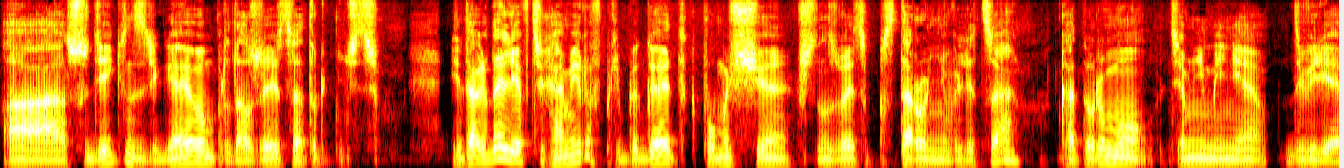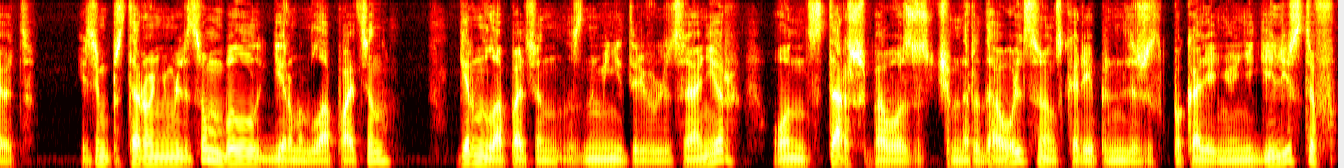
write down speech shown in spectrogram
а Судейкин с Дегаевым продолжает сотрудничать. И тогда Лев Тихомиров прибегает к помощи, что называется, постороннего лица, которому, тем не менее, доверяют. Этим посторонним лицом был Герман Лопатин. Герман Лопатин – знаменитый революционер. Он старше по возрасту, чем народовольцы. Он скорее принадлежит к поколению нигилистов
